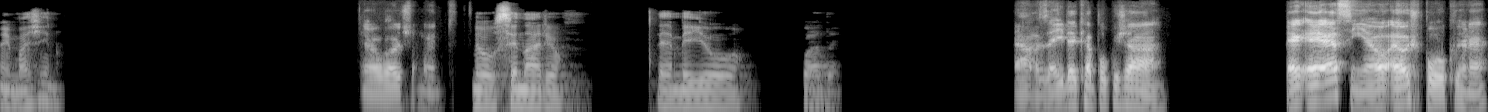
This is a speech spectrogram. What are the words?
Eu imagino. Eu gosto muito. Meu cenário é meio. Ah, mas aí daqui a pouco já. É, é assim, é, é aos poucos, né?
